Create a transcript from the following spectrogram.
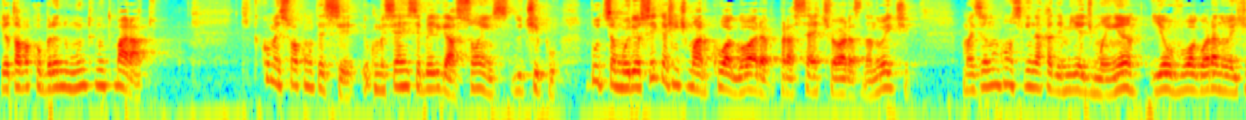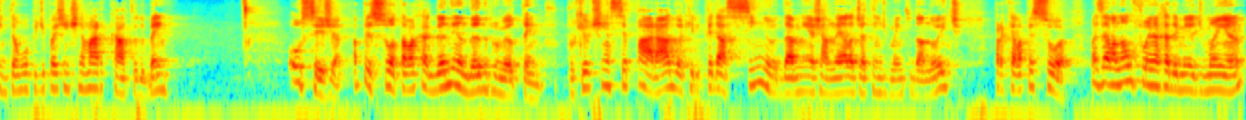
e eu estava cobrando muito, muito barato. que, que começou a acontecer? Eu comecei a receber ligações do tipo: Putz, Amor, eu sei que a gente marcou agora para 7 horas da noite, mas eu não consegui ir na academia de manhã e eu vou agora à noite, então vou pedir para a gente remarcar, tudo bem? Ou seja, a pessoa estava cagando e andando pro meu tempo, porque eu tinha separado aquele pedacinho da minha janela de atendimento da noite para aquela pessoa. Mas ela não foi na academia de manhã,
